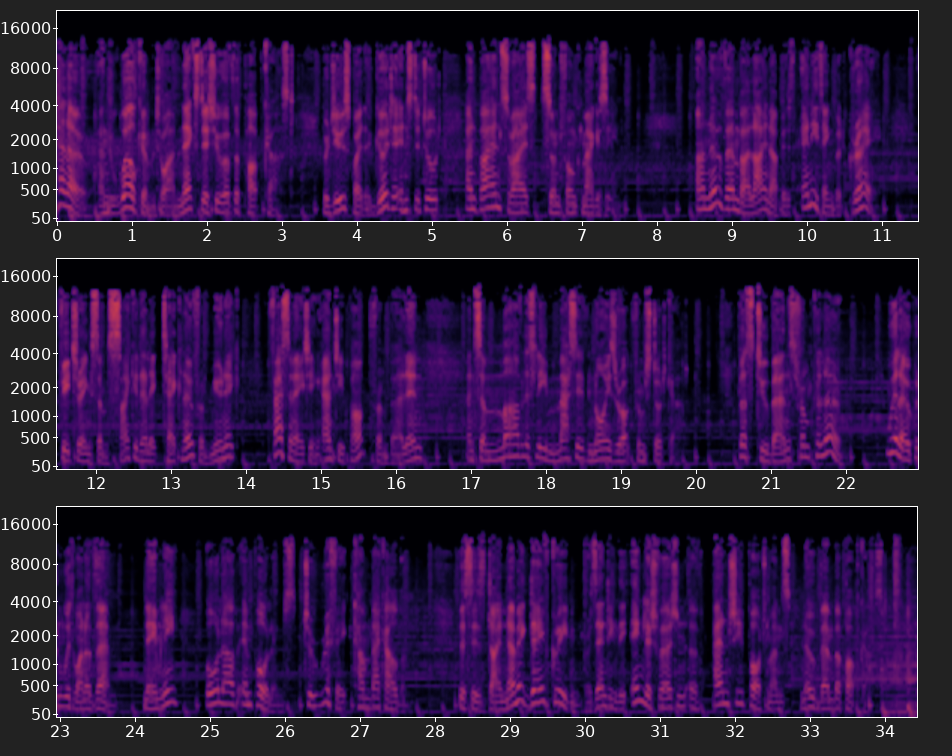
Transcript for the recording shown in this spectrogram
Hello, and welcome to our next issue of the podcast, produced by the Goethe Institute and Bayern 2's Zündfunk magazine. Our November lineup is anything but grey, featuring some psychedelic techno from Munich, fascinating anti-pop from Berlin, and some marvelously massive noise rock from Stuttgart, plus two bands from Cologne. We'll open with one of them, namely Urlaub in Polen's terrific comeback album. This is Dynamic Dave Creedon presenting the English version of Angie Portman's November Popcast.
